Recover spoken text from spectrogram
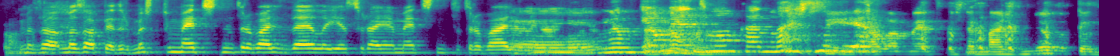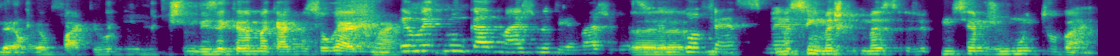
Pronto. Mas, mas ó Pedro, mas tu metes-te no trabalho dela e a Soraya mete-se no teu trabalho? Uh, não, eu meto-me um bocado mais no Sim, dele. ela mete bastante mais no meu do que o dela, é um facto. Eu costumo dizer que cada macaco no seu galho, não é? Eu meto-me um bocado mais no dele, às vezes, eu confesso. Mas sim, mas, mas conhecemos muito bem.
